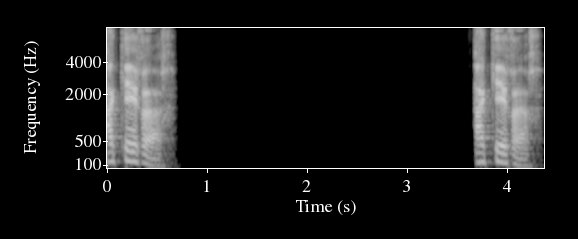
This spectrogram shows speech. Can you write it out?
Acquéreur. Acquéreur.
